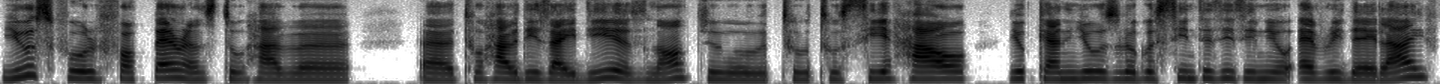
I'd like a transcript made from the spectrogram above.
useful for parents to have uh, uh, to have these ideas not to to to see how you can use logosynthesis in your everyday life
